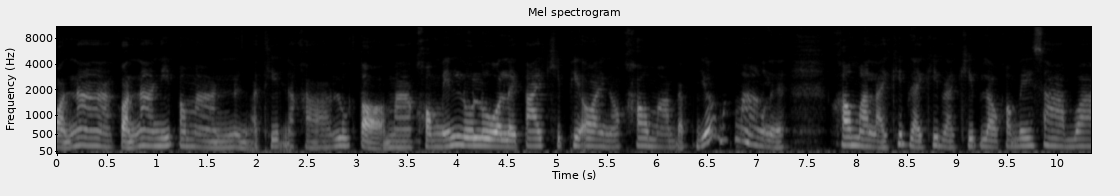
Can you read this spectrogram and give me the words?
ก่อนหน้าก่อนหน้านี้ประมาณ 1 อาทิตย์นะคะ ลูกต่อมาคอมเมนต์รัวๆเลยใต้คลิปพี่อ้อยเนาะเข้ามาแบบเยอะมากๆเลย เข้ามาหลายคลิปหลายคลิปหลายคลิปเราก็ไม่ทราบว่า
